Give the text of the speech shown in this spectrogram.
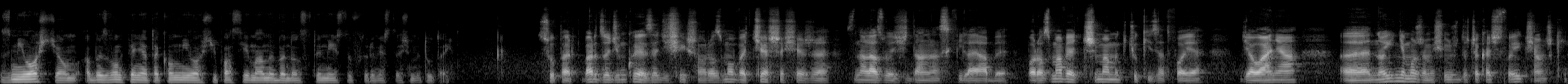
z miłością, a bez wątpienia taką miłość i pasję mamy, będąc w tym miejscu, w którym jesteśmy tutaj. Super, bardzo dziękuję za dzisiejszą rozmowę. Cieszę się, że znalazłeś dla nas chwilę, aby porozmawiać. Trzymamy kciuki za Twoje działania. E, No i nie możemy się już doczekać Twojej książki.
